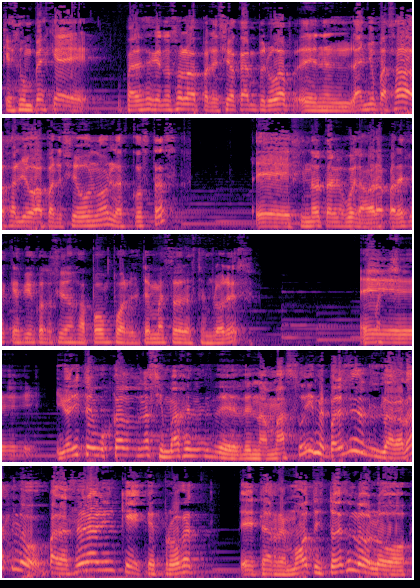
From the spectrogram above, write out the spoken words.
que es un pez que parece que no solo apareció acá en Perú, en el año pasado salió, apareció uno en las costas, eh, sino también, bueno, ahora parece que es bien conocido en Japón por el tema esto de los temblores. Eh, yo ahorita he buscado unas imágenes de, de, Namazu y me parece, la verdad, que lo, para ser alguien que, que provoca eh, terremotos y todo eso, lo, lo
